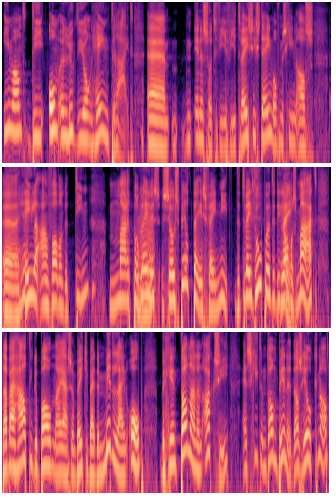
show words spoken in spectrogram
Iemand die om een Luc de Jong heen draait. Ehm, in een soort 4-4-2 systeem. Of misschien als hele aanvallende 10. Maar het probleem Mhm. is, zo speelt PSV niet. De twee doelpunten die Nee. Lammers maakt, daarbij haalt hij de bal, nou ja, zo'n beetje bij de middenlijn op. Begint dan aan een actie en schiet hem dan binnen. Dat is heel knap,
